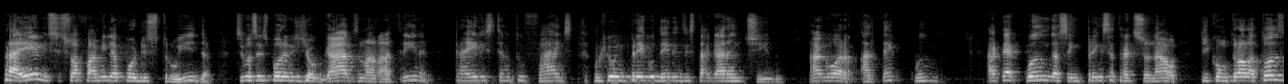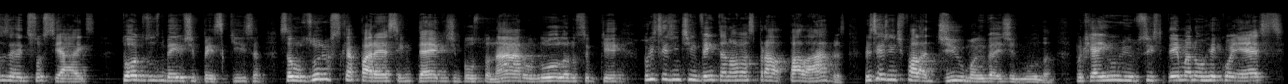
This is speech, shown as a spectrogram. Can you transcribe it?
Para eles, se sua família for destruída, se vocês forem jogados na latrina, para eles tanto faz, porque o emprego deles está garantido. Agora, até quando? Até quando essa imprensa tradicional, que controla todas as redes sociais, todos os meios de pesquisa, são os únicos que aparecem em tags de Bolsonaro, Lula, não sei o quê. Por isso que a gente inventa novas palavras. Por isso que a gente fala Dilma ao invés de Lula. Porque aí o, o sistema não reconhece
